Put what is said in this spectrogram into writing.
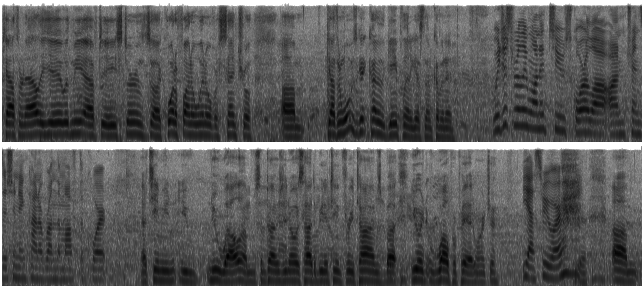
Catherine Alley here with me after a Stearns uh, quarterfinal win over Central. Um, Catherine, what was kind of the game plan against them coming in? We just really wanted to score a lot on transition and kind of run them off the court. A team you, you knew well. Um, sometimes you know it's hard to beat a team three times, but you were well prepared, weren't you? Yes, we were. yeah. Um,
